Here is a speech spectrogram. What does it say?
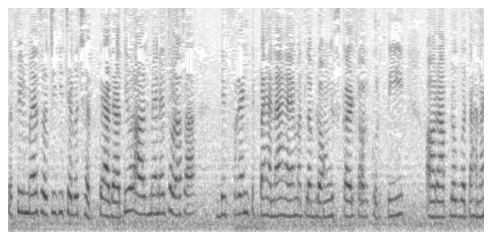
तो फिर मैं सोची कि चलो छत पे आ जाती हूँ और आज मैंने थोड़ा सा डिफरेंट पहना है मतलब लॉन्ग स्कर्ट और कुर्ती, और आप लोग बताना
